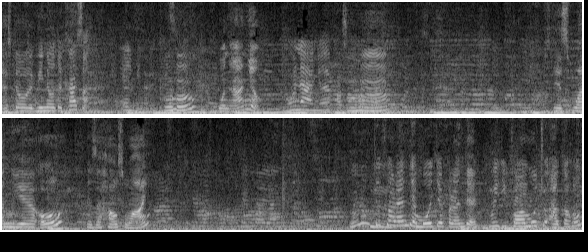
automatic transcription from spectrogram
Esto es vino de casa. El vino. Ujú, Un año. Un año de paso por barriga. Ujú. It's one year old. It's a house wine. Mm, diferente, muy diferente. Muy Con mucho alcohol.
